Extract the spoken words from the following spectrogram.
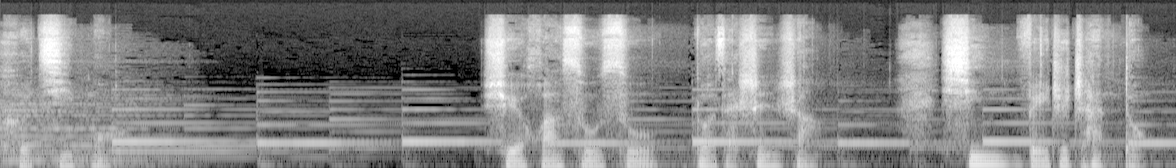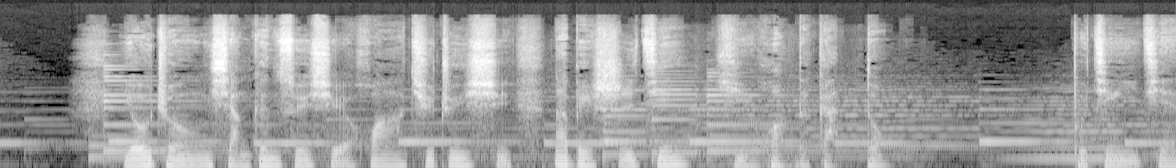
和寂寞。雪花簌簌落在身上，心为之颤动，有种想跟随雪花去追寻那被时间遗忘的感动。不经意间，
